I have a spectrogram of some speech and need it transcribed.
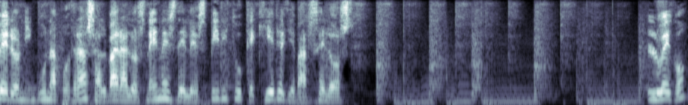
pero ninguna podrá salvar a los nenes del espíritu que quiere llevárselos. Luego,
